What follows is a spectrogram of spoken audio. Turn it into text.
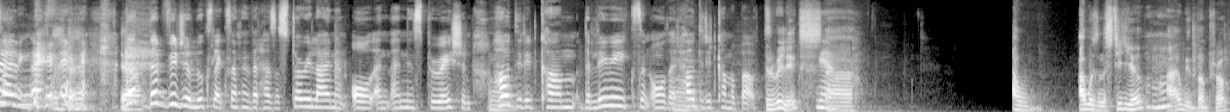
friend. learning. That, that video looks like something that has a storyline and all and, and inspiration. How did it come, the lyrics and all that, how did it come about? The lyrics. Yeah. Uh, I, w- I was in the studio Mm-hmm. I, with Bob Pro,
